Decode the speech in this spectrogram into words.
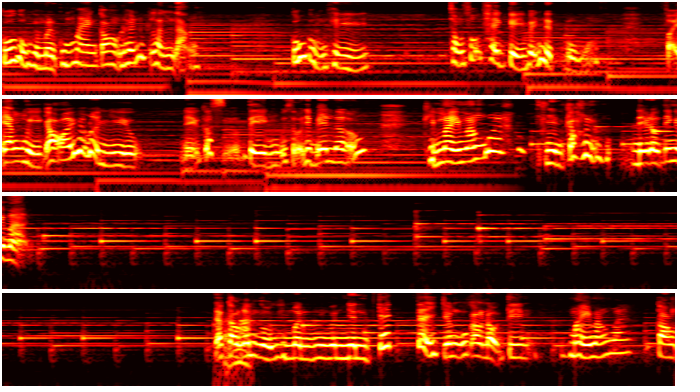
Cuối cùng thì mình cũng mang con đến nước lành lặn cuối cùng thì trong suốt thai kỳ phải nịch bụng, phải ăn mì gói rất là nhiều để có sữa tiền, mua sữa cho bé lớn. Thì may mắn quá, nhìn con, điều đầu tiên mà đã con lên người thì mình mình nhìn cái cái chân của con đầu tiên. May mắn quá. Con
